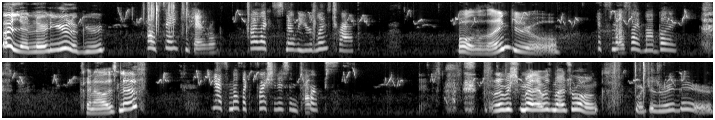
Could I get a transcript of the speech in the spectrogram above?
Hello, lady, you look good. Oh, thank you, Harold. I like the smell of your lint trap. Oh, thank you. It smells like my butt. Can I sniff? Yeah, it smells like freshness and tarps. Let me smell it with my trunk, which is right there.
